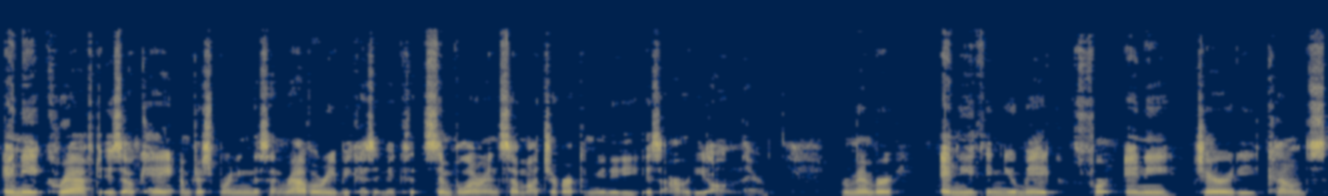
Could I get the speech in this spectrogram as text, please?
Any craft is okay. I'm just running this on Ravelry because it makes it simpler and so much of our community is already on there. Remember, anything you make for any charity counts,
